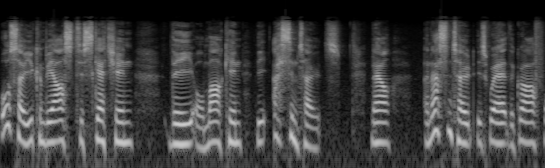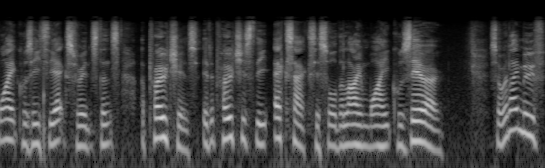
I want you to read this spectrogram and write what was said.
Also, you can be asked to sketch in the or mark in the asymptotes. Now, an asymptote is where the graph y equals e to the x, for instance, approaches. It approaches the x-axis or the line y equals 0. So when I move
